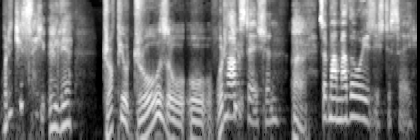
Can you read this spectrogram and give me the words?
what did you say earlier? Drop your drawers or, or what did Park you? station. Oh. So my mother always used to say,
